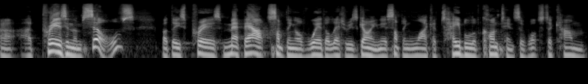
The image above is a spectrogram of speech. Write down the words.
uh, are prayers in themselves, but these prayers map out something of where the letter is going. There's something like a table of contents of what's to come.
